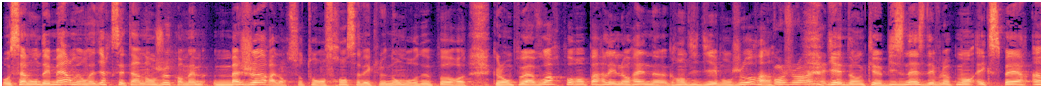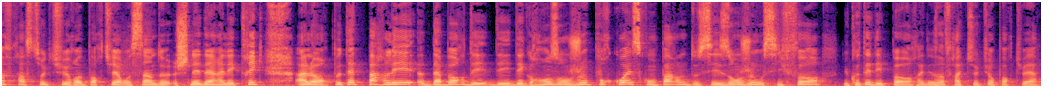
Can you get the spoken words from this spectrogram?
au Salon des mers, mais on va dire que c'est un enjeu quand même majeur. Alors surtout en France avec le nombre de ports euh, que l'on peut avoir. Pour en parler, Lorraine Grandidier, bonjour. Bonjour. Qui est donc business développement expert infrastructure portuaire au sein de Schneider Electric. Alors, peut-être parler d'abord des, grands enjeux. Pourquoi est-ce qu'on parle de ces enjeux aussi forts du côté des ports et des infrastructures portuaires?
